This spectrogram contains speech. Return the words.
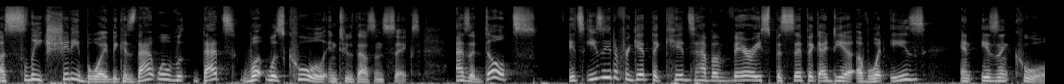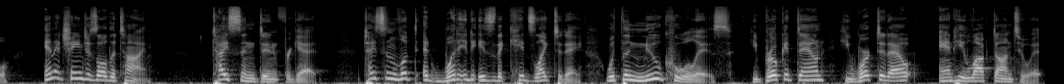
a sleek shitty boy because that was that's what was cool in 2006. As adults, it's easy to forget that kids have a very specific idea of what is and isn't cool, and it changes all the time. Tyson didn't forget. Tyson looked at what it is that kids like today, what the new cool is. He broke it down, he worked it out, and he locked onto it.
